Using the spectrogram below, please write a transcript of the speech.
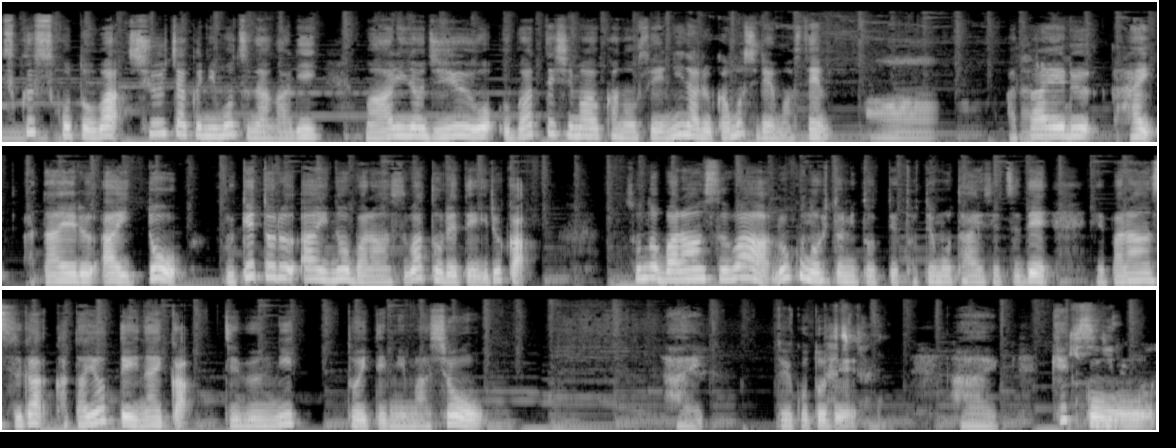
尽くすことは執着にもつながり周りの自由を奪ってしまう可能性になるかもしれません。あ与えるはい与える愛と受け取る愛のバランスは取れているかそのバランスは6の人にとってとても大切でえバランスが偏っていないか自分に問いてみましょう。はい。ということーで、はい、結構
